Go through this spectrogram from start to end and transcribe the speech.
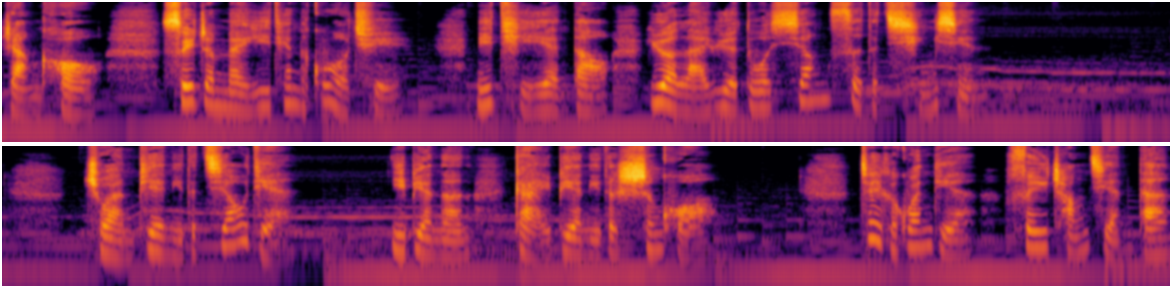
然后，随着每一天的过去，你体验到越来越多相似的情形。转变你的焦点，你便能改变你的生活。这个观点非常简单。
